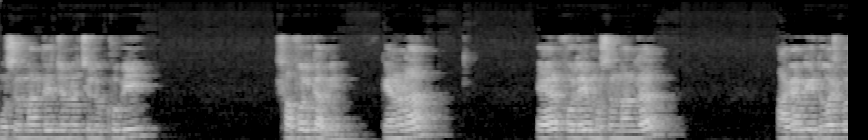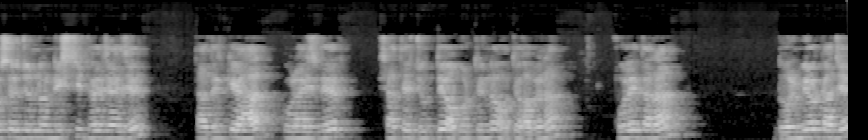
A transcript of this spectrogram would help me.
মুসলমানদের জন্য ছিল খুবই সফলকামী। কেননা, এর ফলে মুসলমানরা আগামী দশ বছরের জন্য নিশ্চিত হয়ে যায় যে তাদেরকে আর কোরাইশদের সাথে যুদ্ধে অবতীর্ণ হতে হবে না। ফলে তারা ধর্মীয় কাজে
